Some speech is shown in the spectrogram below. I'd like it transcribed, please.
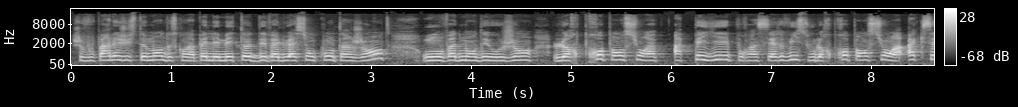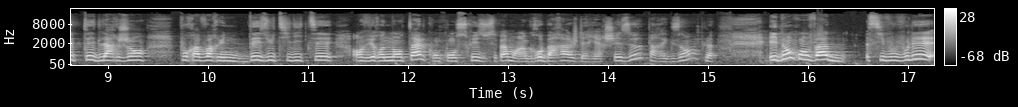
Je vous parlais justement de ce qu'on appelle les méthodes d'évaluation contingente, où on va demander aux gens leur propension à, payer pour un service ou leur propension à accepter de l'argent pour avoir une désutilité environnementale, qu'on construise, je sais pas moi, un gros barrage derrière chez eux, par exemple. Et donc on va, si vous voulez,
